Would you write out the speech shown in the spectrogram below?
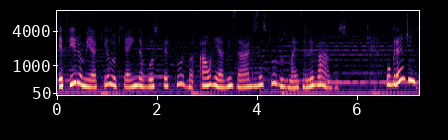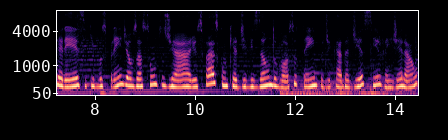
Refiro-me àquilo que ainda vos perturba ao realizardes estudos mais elevados. O grande interesse que vos prende aos assuntos diários faz com que a divisão do vosso tempo de cada dia sirva, em geral,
